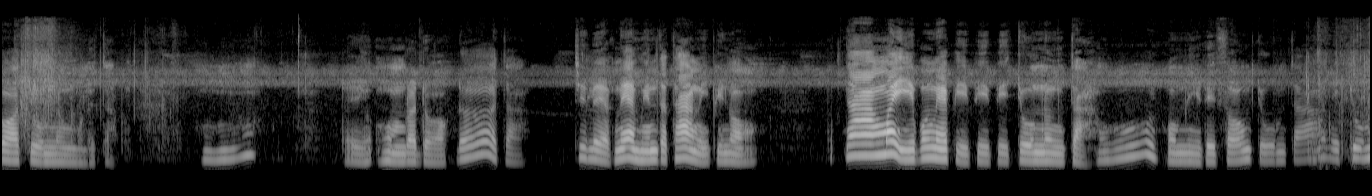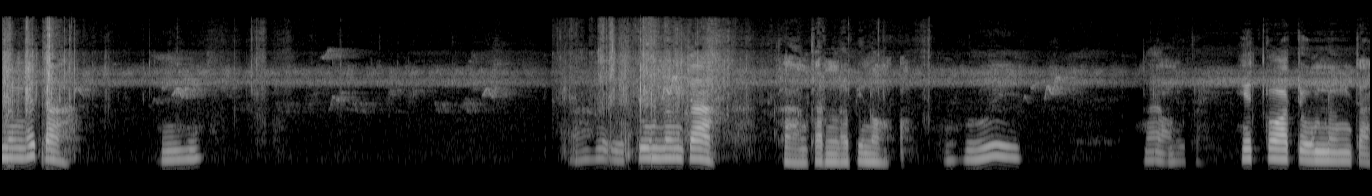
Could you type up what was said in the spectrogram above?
กอจูมหนึ่งหมดเลยจ้ะอือได้ห่มละดอกเด้อจ้ะที่แรกแนมเห็นแต่ทางนี่พี่น้องย่างไม่อีกเบางแน่ผีผีผีจูมหนึ่งจ้ะโอ้ยผมนี่ได้สองจูมจ้าอีกจูมหนึ่งเลยจ้ะ นี่อะนี่อีกจูมหนึ่งจ้าขางกันแล้วพี่น้องโอ้ยงามอยู่จ้ะเฮ็ดกอจูมหนึ่งจ้ะ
